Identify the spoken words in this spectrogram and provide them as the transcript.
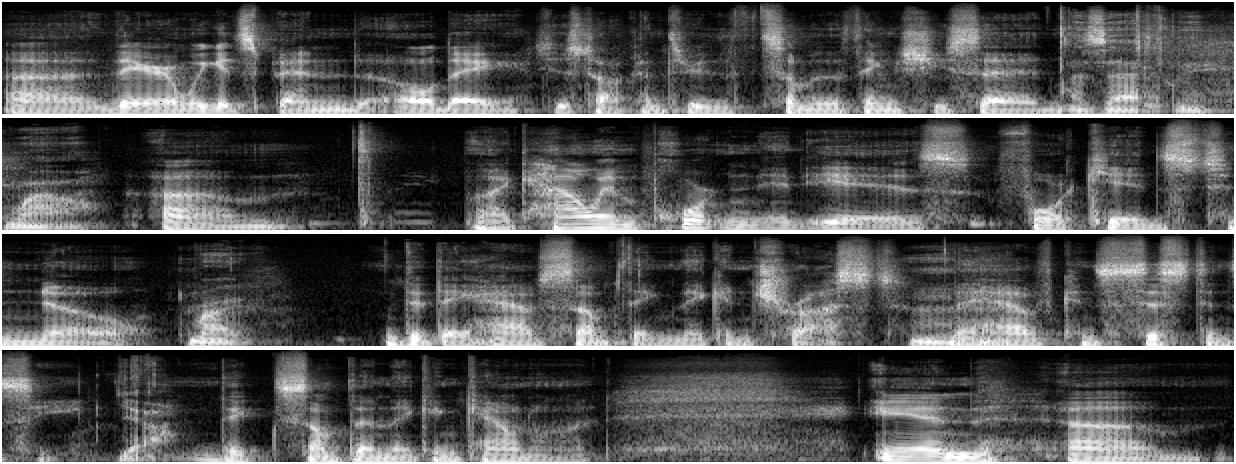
Uh, there, and we could spend all day just talking through some of the things she said. Exactly. Wow. like how important it is for kids to know Right. that they have something they can trust. They have consistency. Yeah. They, something they can count on. And, um,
